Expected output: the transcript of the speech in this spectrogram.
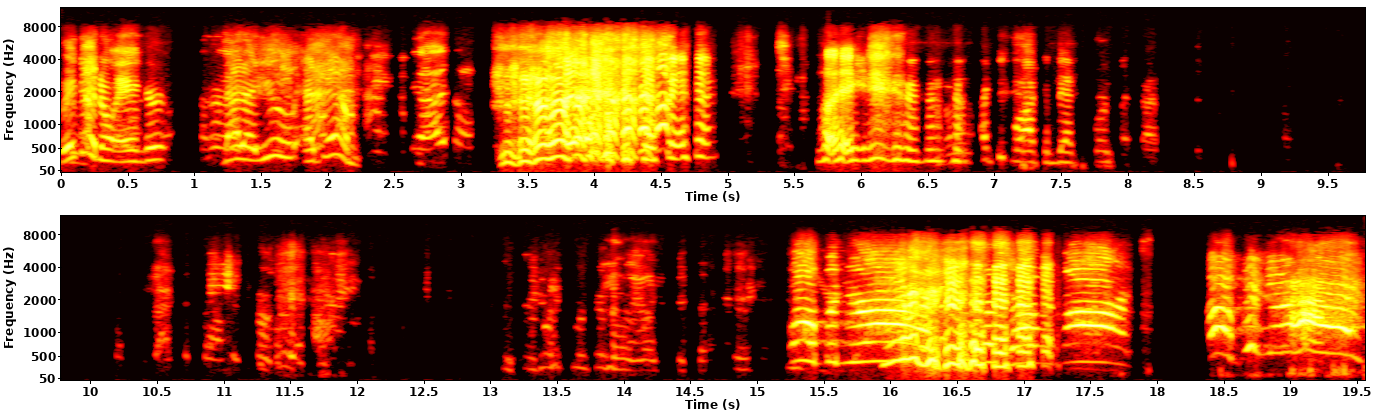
We got no anger. Not at you, at them. like, I keep walking back and forth like that. Open your eyes! They're telling lies! Open your eyes!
